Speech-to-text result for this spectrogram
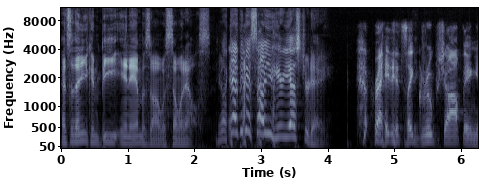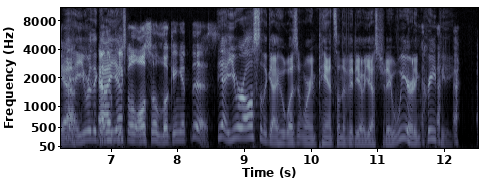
and so then you can be in Amazon with someone else. You're like, I think I saw you here yesterday. Right? It's like group shopping. Yeah. Yeah, you were the guy Other people also looking at this. Yeah, you were also the guy who wasn't wearing pants on the video yesterday. Weird and creepy.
